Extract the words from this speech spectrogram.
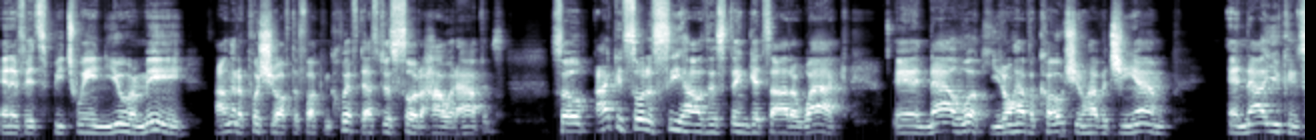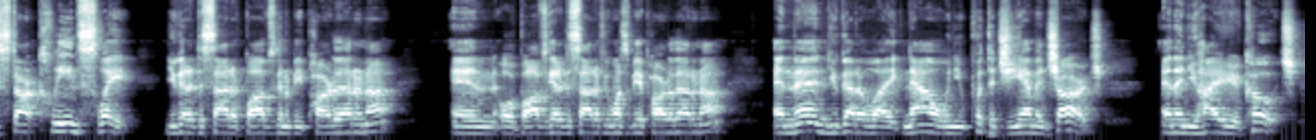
And if it's between you or me, I'm going to push you off the fucking cliff. That's just sort of how it happens. So I could sort of see how this thing gets out of whack. And now look, you don't have a coach, you don't have a GM, and now you can start clean slate. You got to decide if Bob's going to be part of that or not. And or Bob's got to decide if he wants to be a part of that or not. And then you got to like now when you put the GM in charge and then you hire your coach,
